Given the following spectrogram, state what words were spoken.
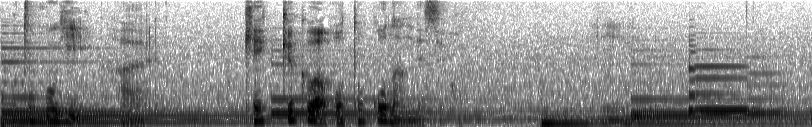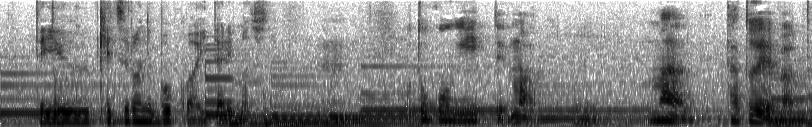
男気。結局は男なんですよ、うん、っていう結論に僕は至りました、うん。男気ってまあうまあ例えばと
